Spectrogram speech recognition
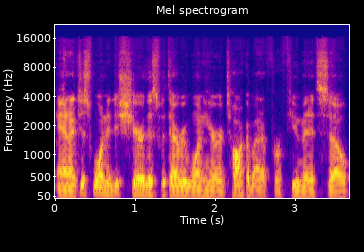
and I just wanted to share this with everyone here and talk about it for a few minutes. So,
